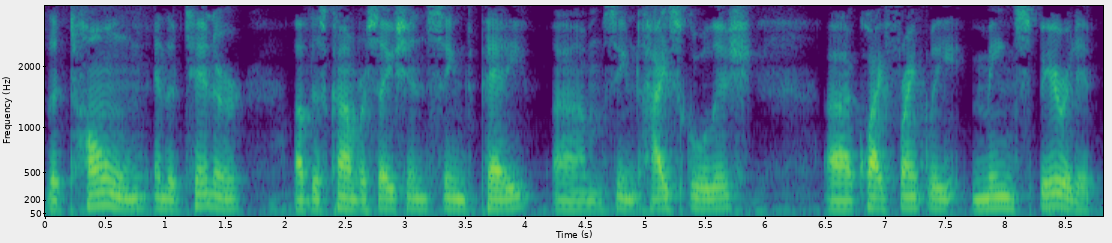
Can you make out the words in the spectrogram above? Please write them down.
the tone and the tenor of this conversation seemed petty, um, seemed high schoolish, uh, quite frankly, mean spirited.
